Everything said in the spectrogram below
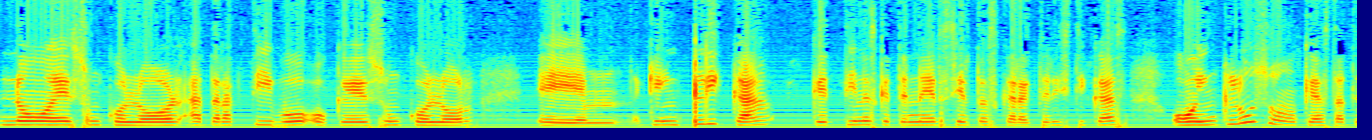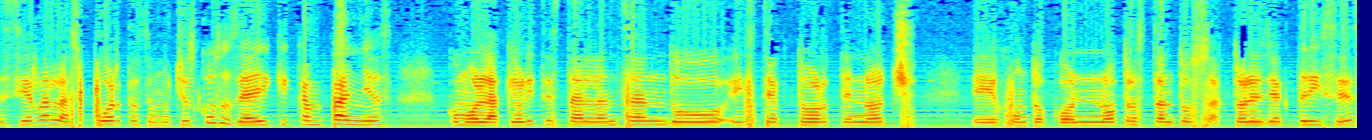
no es un color atractivo o que es un color eh, que implica que tienes que tener ciertas características o incluso que hasta te cierra las puertas de muchas cosas. De ahí que campañas como la que ahorita está lanzando este actor Tenoch eh, junto con otros tantos actores y actrices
